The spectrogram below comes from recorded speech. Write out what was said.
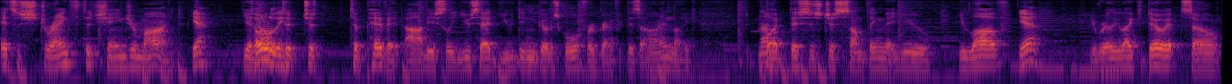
it's a strength to change your mind. Yeah, you totally. know, to just to pivot. Obviously, you said you didn't go to school for graphic design, like, but this is just something that you you love yeah, you really like to do it. So,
